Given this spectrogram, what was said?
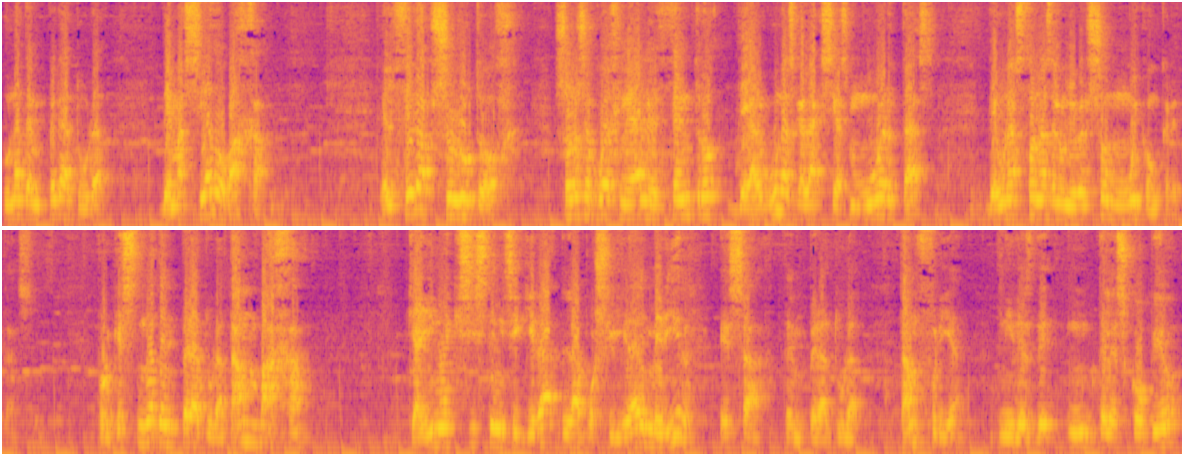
una temperatura demasiado baja. El cero absoluto solo se puede generar en el centro de algunas galaxias muertas de unas zonas del universo muy concretas. Porque es una temperatura tan baja que allí no existe ni siquiera la posibilidad de medir esa temperatura tan fría ni desde un telescopio,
